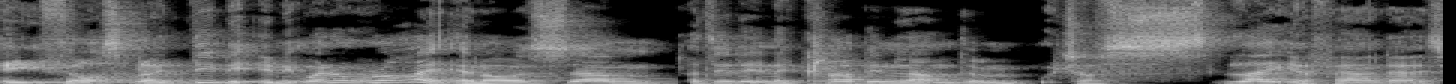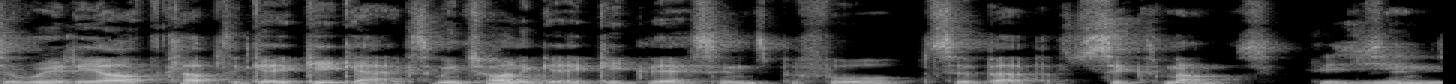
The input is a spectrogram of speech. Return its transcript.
Ethos, and I did it, and it went all right. And I was um, I did it in a club in London, which I've later found out is a really hard club to get a gig at. Because I've been trying to get a gig there since before, so about six months. Did you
